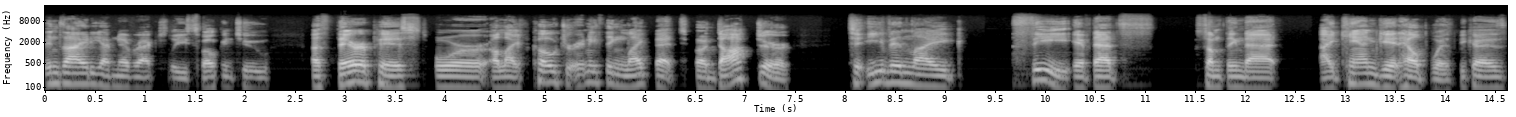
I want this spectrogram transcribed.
anxiety. I've never actually spoken to a therapist or a life coach or anything like that, a doctor to even like see if that's something that I can get help with because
